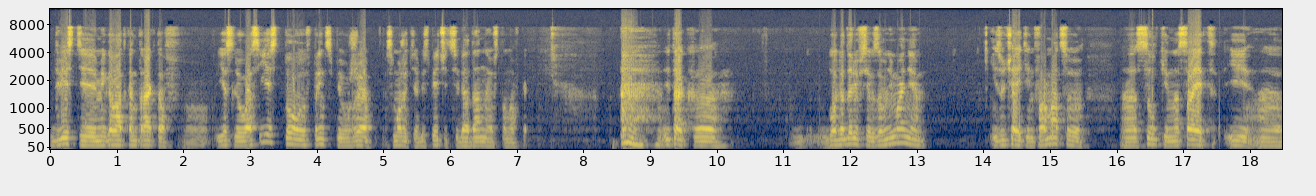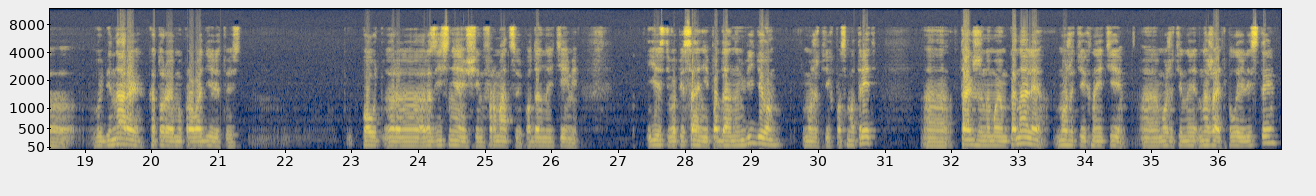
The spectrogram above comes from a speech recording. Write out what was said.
200 мегаватт контрактов, э, если у вас есть, то вы, в принципе, уже сможете обеспечить себя данной установкой. Итак, благодарю всех за внимание. Изучайте информацию. Ссылки на сайт и вебинары, которые мы проводили, то есть разъясняющие информацию по данной теме есть в описании по данным видео. Можете их посмотреть. Э, также на моем канале можете их найти, э, можете нажать плейлисты.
